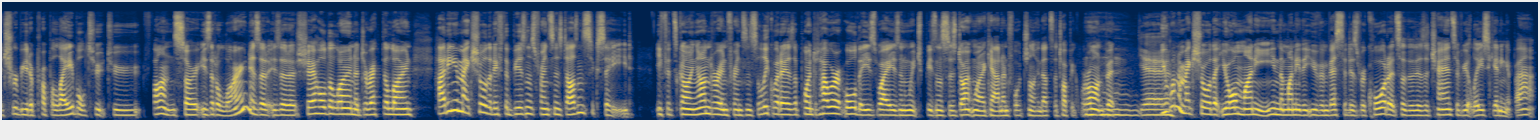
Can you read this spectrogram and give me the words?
attribute a proper label to to funds. So, is it a loan? Is it is it a shareholder loan, a director loan? How do you make sure that if the business, for instance, doesn't succeed, if it's going under, and for instance, the liquidator is appointed, how are all these ways in which businesses don't work out? Unfortunately, that's the topic we're on. But Mm, yeah. you want to make sure that your money and the money that you've invested is recorded so that there's a chance of you at least getting it back.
